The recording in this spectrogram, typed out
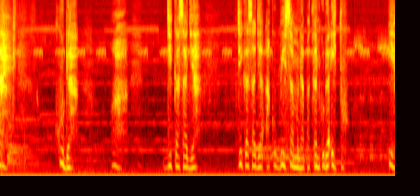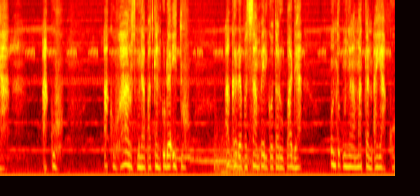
Eh, kuda. Wah, jika saja, jika saja aku bisa mendapatkan kuda itu. Iya, aku aku harus mendapatkan kuda itu agar dapat sampai di kota Rupada untuk menyelamatkan ayahku.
